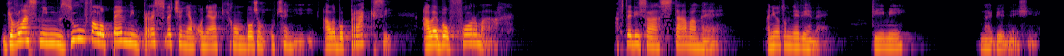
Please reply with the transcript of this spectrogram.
k vlastným zúfalo pevným presvedčeniam o nejakom Božom učení, alebo praxi, alebo formách. A vtedy sa stávame, ani o tom nevieme, tými najbiednejšími.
